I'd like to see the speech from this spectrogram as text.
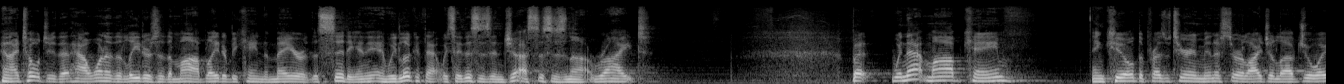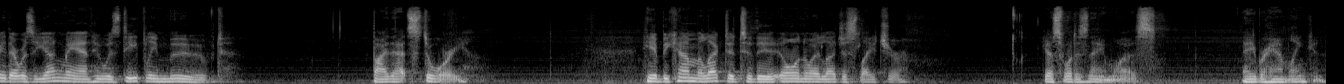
And I told you that how one of the leaders of the mob later became the mayor of the city. And, and we look at that and we say, this is unjust. This is not right. But when that mob came, and killed the Presbyterian minister Elijah Lovejoy, there was a young man who was deeply moved by that story. He had become elected to the Illinois legislature. Guess what his name was? Abraham Lincoln.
